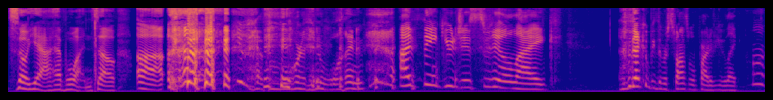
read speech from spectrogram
so yeah, I have one. So, uh, you have more than one. I think you just feel like that could be the responsible part of you. Like, oh,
